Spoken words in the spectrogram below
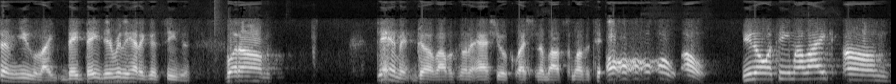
SMU. Like they they they really had a good season, but um. Damn it, Gov! I was going to ask you a question about some other team. Oh, oh, oh, oh, oh! You know a team I like, um,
